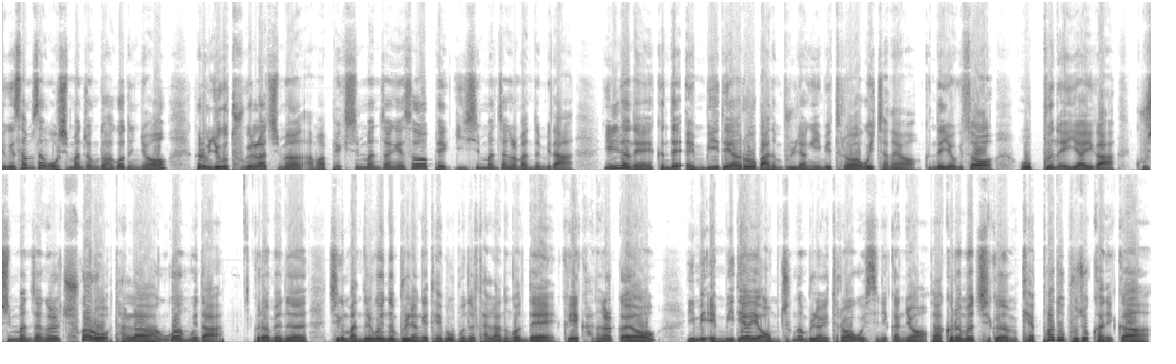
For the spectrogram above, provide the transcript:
여기 삼성 50만 정도 하거든요. 그럼 이거 두 개를 합치면 아마 110만 장에서 120만 장을 만듭니다. 1년에. 근데 엔비디아로 많은 물량이 이미 들어가고 있잖아요. 근데 여기서 오픈 AI가 90만 장을 추가로 달라 한 겁니다. 그러면은 지금 만들고 있는 물량의 대부분을 달라는 건데 그게 가능할까요? 이미 엔비디아에 엄청난 물량이 들어가고 있으니까요. 자, 그러면 지금 캐파도 부족하니까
